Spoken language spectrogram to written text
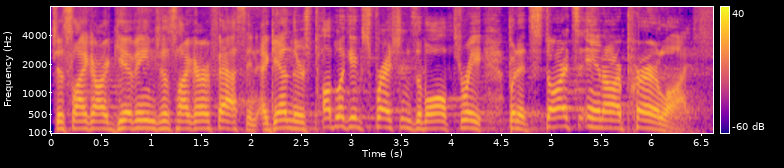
Just like our giving, just like our fasting. Again, there's public expressions of all three, but it starts in our prayer life.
